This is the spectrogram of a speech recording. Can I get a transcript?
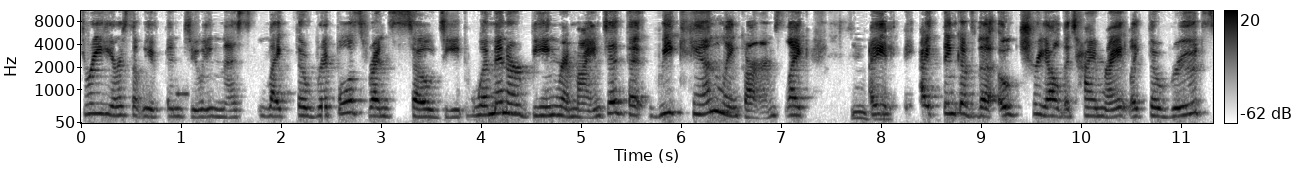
three years that we've been doing this, like the ripples run so deep. Women are being reminded that we can link arms. Like Mm-hmm. I, I think of the oak tree all the time, right? Like the roots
